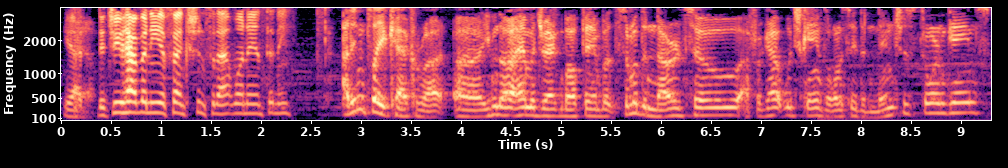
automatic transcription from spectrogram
Yeah. Did you have any affection for that one, Anthony? I didn't play Kakarot, uh, even though I am a Dragon Ball fan. But some of the Naruto, I forgot which games. I want to say the Ninja Storm games.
